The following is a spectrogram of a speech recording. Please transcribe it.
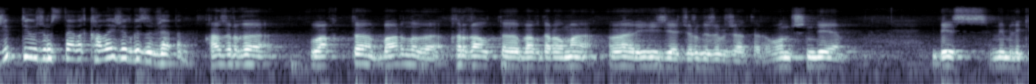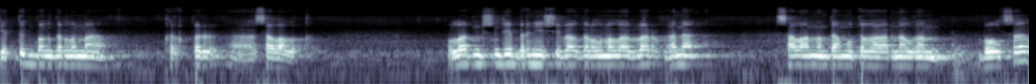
жіктеу жұмыстары қалай жүргізіліп жатыр? Қазіргі уақытта барлығы 46 бағдарламаға ревизия жүргізіп жатыр. Оның ішінде 5 мемлекеттік бағдарлама 41 салалық. Олардың ішінде бірнеше бағдарламалар бар. Ғана саланы дамытуға арналған болса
